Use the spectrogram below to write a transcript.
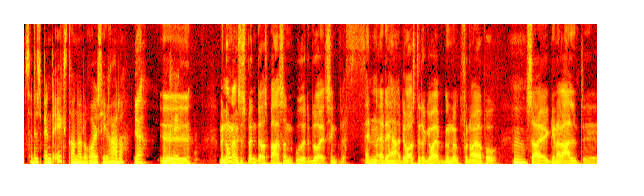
Så det spændte ekstra, når du røg cigaretter. Ja. Okay. Øh, men nogle gange så spændte det også bare sådan ud af det blå, og jeg tænkte, hvad fanden er det her? Det var også det, der gjorde, at jeg begyndte at få nøjere på. Hmm. Så øh, generelt, øh,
